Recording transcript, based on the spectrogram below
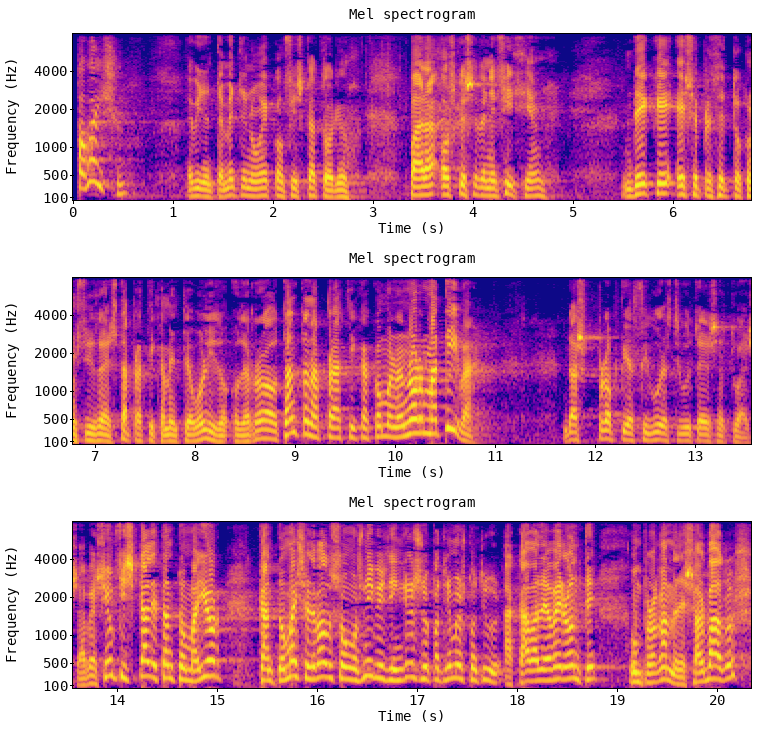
para baixo. Evidentemente non é confiscatorio para os que se benefician de que ese precepto constitucional está prácticamente abolido ou derrogado tanto na práctica como na normativa das propias figuras tributarias actuais. A versión fiscal é tanto maior canto máis elevados son os níveis de ingresos e patrimonios contribuídos. Acaba de haber onte un programa de salvados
